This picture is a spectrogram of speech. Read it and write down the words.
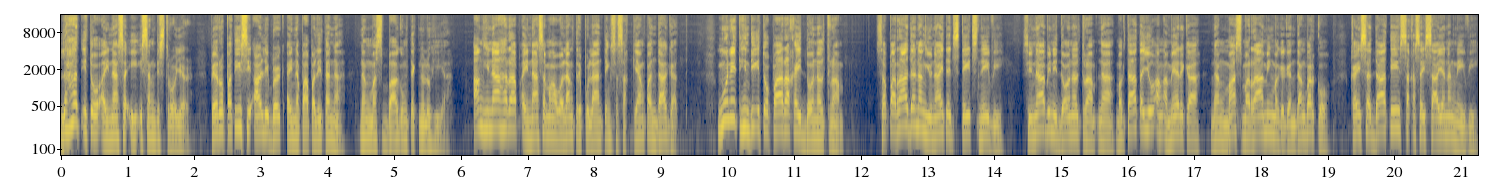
Lahat ito ay nasa iisang destroyer, pero pati si Arleigh Burke ay napapalitan na ng mas bagong teknolohiya. Ang hinaharap ay nasa mga walang tripulanteng sasakyang pandagat. Ngunit hindi ito para kay Donald Trump. Sa parada ng United States Navy, sinabi ni Donald Trump na magtatayo ang Amerika ng mas maraming magagandang barko kaysa dati sa kasaysayan ng Navy.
